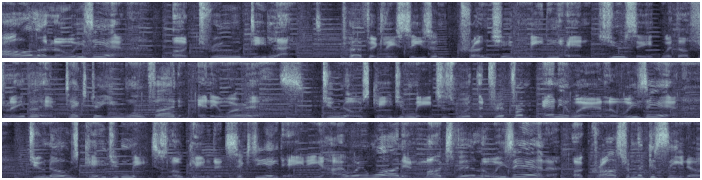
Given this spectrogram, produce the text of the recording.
all of Louisiana. A true delight. Perfectly seasoned, crunchy, meaty, and juicy with a flavor and texture you won't find anywhere else. Juno's Cajun Meats is worth the trip from anywhere in Louisiana. Juno's Cajun Meats is located at 6880 Highway 1 in Marksville, Louisiana, across from the casino.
